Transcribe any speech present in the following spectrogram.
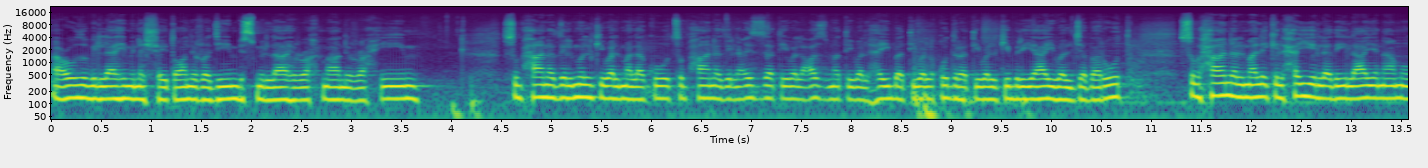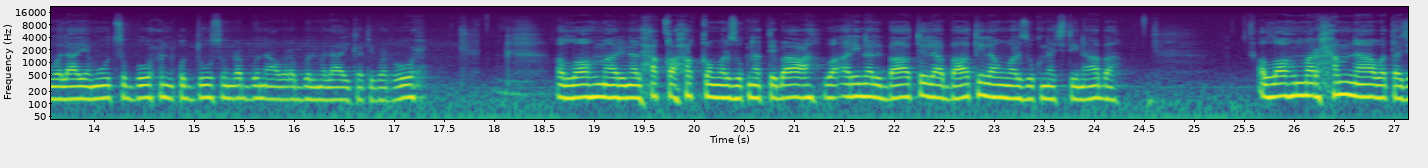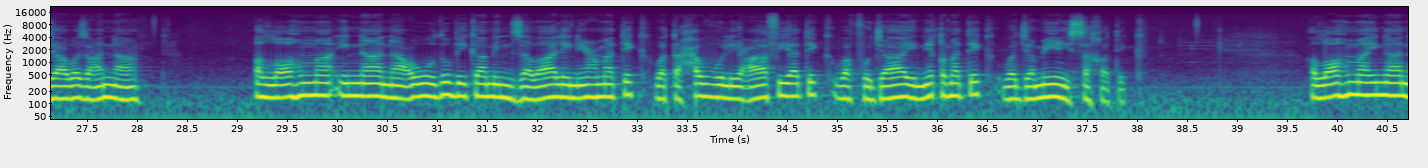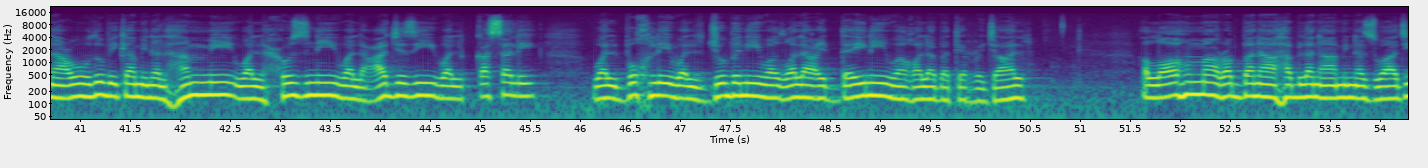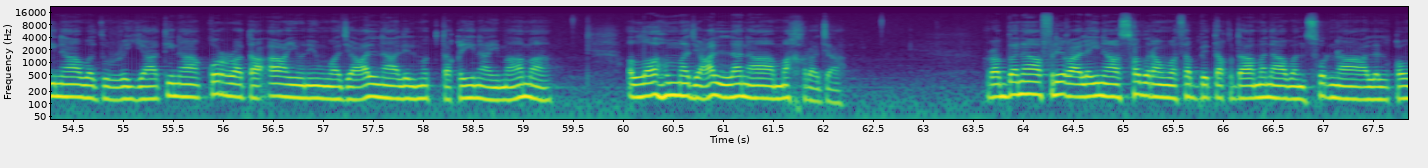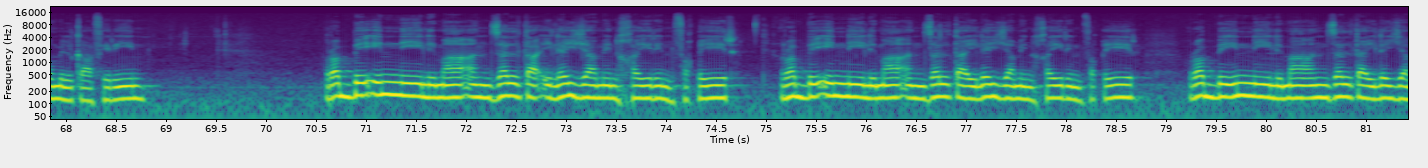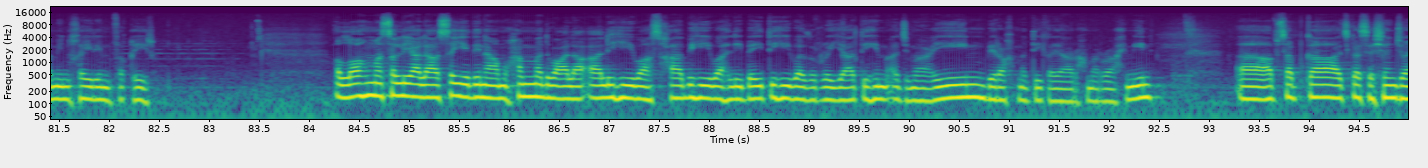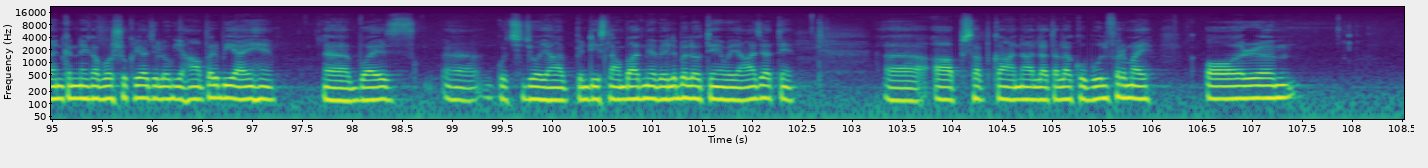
اعوذ باللہ من الشیطان الرجیم، بسم اللہ الرحمن الرحیم۔ سبحان ذی الملک والملکوت، سبحان ذی العزت والعظمت والحیبت والقدرت والکبریاء والجبروت۔ سبحان الملک الحی الذی لا ینام ولا يموت سبوح قدوس ربنا ورب الملائکۃ والروح۔ اللہم ارنا الحق حقا ورزقنا اتباعه وارنا الباطل باطلا ورزقنا اجتنابه اللہم ارحمنا وتجاوز عنا۔ اللہم انا نعوذ بک من زوال نعمتک و تحول عافیتک و فجاء نقمتک و جمیع سخطک. اللہم انا نعوذ بک من الہم والحزن والعجز والکسل والبخل والجبن وضلع الدین وغلبۃ الرجال. اللہم ربنا حب لنا من ازواجنا و ذریاتنا قرۃ اعین وجعلنا للمتقین اماما. اللہم اجعل لنا مخرجا. ربنا افرغ علینا صبرا وثبت اقدامنا وانصرنا علی القوم الکافرین. رب انی لما انزلت الی من خیر فقیر. رب انی لما انزلت الی من خیر فقیر. رب انی لما انزلت الی من خیر فقیر اللہم صلی علی سیدنا محمد وعلی آلہ و اصحابہ و اہل بیتہ و ذریاتہم اجمعین برحمتک یا رحم الراحمین آپ سب کا آج کا سیشن جوائن کرنے کا بہت شکریہ۔ جو لوگ یہاں پر بھی آئے ہیں بوائز کچھ جو یہاں پنڈی اسلام آباد میں اویلیبل ہوتے ہیں، وہ یہاں آ جاتے ہیں۔ آپ سب کا آنا اللہ تعالیٰ قبول فرمائے۔ اور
